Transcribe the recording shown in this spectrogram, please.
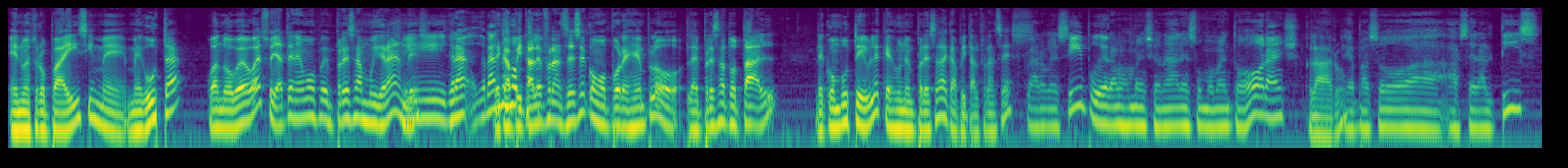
en nuestro país y me, me gusta cuando veo eso. Ya tenemos empresas muy grandes Sí, gran- de capitales franceses, como por ejemplo la empresa Total de combustible, que es una empresa de capital francés. Claro que sí, pudiéramos mencionar en su momento Orange, Claro. que pasó a, a ser Altis,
